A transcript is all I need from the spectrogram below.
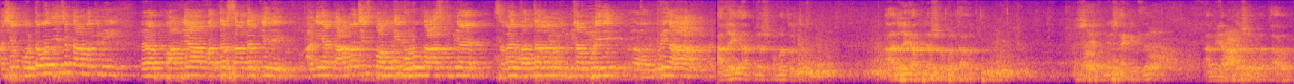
अशा कोटवधीचे काम तुम्ही आपल्या मतदारसंघात केले. आणि या कामाचीच पावती म्हणून आज तुम्ही सगळे मतदार पुढे उभे आहात आपल्यासोबत होतो. आजही आपल्यासोबत आहोत. साहेबने सांगितलं आम्ही आपल्यासोबत आहोत.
